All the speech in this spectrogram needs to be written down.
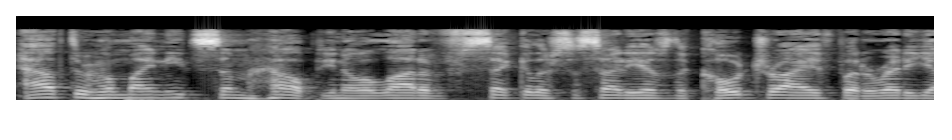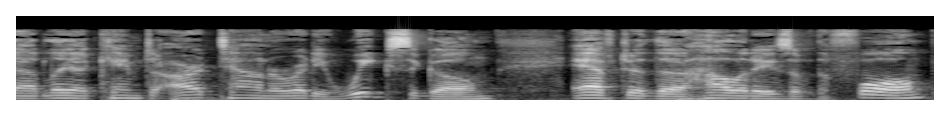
out there who might need some help. You know, a lot of secular society has the coat drive, but already Yad Leah came to our town already weeks ago after the holidays of the fall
